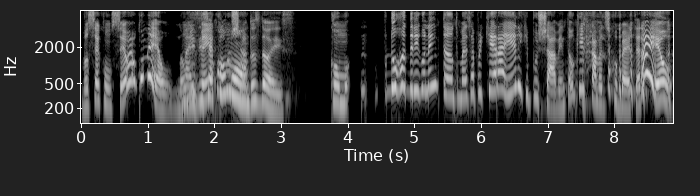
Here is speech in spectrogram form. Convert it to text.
Você com o seu, eu com o meu. Não me Mas isso venha é com comum puxar. dos dois. Como do Rodrigo nem tanto, mas é porque era ele que puxava. Então quem ficava descoberto era eu.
